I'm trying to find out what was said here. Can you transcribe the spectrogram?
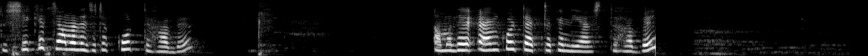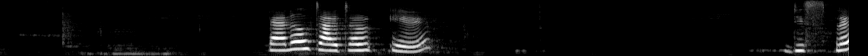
তো সেক্ষেত্রে আমাদের যেটা করতে হবে, আমাদের অ্যাঙ্কর ট্যাগটাকে নিয়ে আসতে হবে। Panel title a display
